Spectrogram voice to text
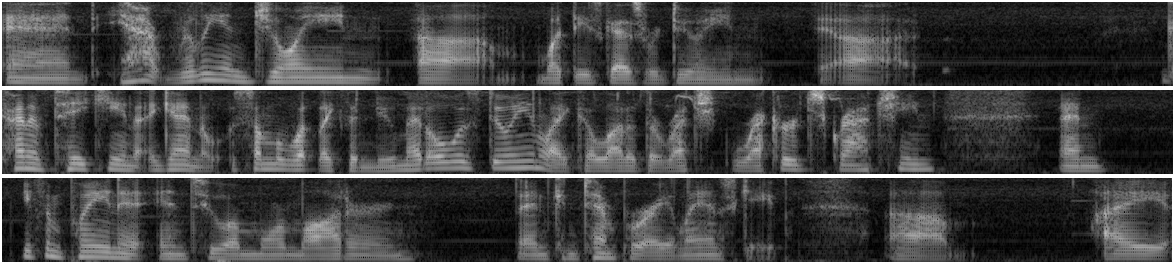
and yeah, really enjoying um, what these guys were doing. Uh, kind of taking again some of what like the nu metal was doing, like a lot of the rec- record scratching, and even putting it into a more modern and contemporary landscape. Um, I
